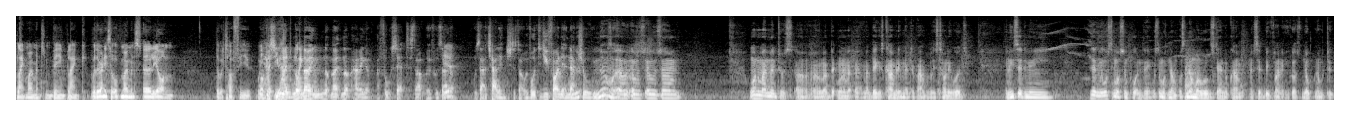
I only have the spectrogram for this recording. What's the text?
blank moments and being blank. Were there any sort of moments early on that were tough for you? Where Well, I guess you had not knowing, not, not not having a, a full set to start with. Was that Yeah. Was that a challenge to start with, or did you find it a natural? No, uh, it was it was um one of my mentors, uh, uh, my one of my uh, my biggest comedy mentor probably is Tony Woods, and he said to me, he said to me, "What's the most important thing? What's the most num- what's the number one rule of stand up comedy?" I said, "Be funny." He goes, "Nope, number two.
